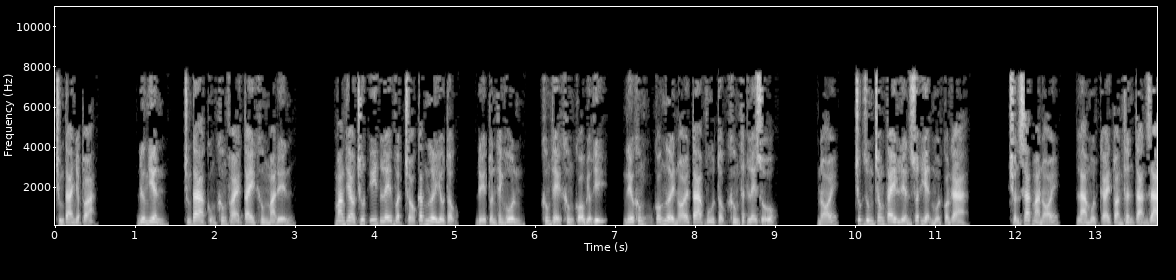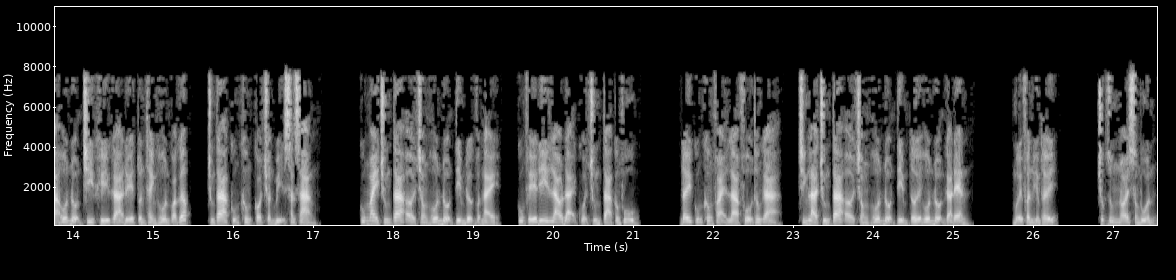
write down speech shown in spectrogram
chúng ta nhập tọa đương nhiên, chúng ta cũng không phải tay không mà đến. Mang theo chút ít lễ vật cho các ngươi yêu tộc, đế tuấn thành hôn, không thể không có biểu thị, nếu không có người nói ta vu tộc không thất lễ số. Nói, trúc dung trong tay liền xuất hiện một con gà. Chuẩn xác mà nói, là một cái toàn thân tản ra hỗn độn chi khí gà đế tuấn thành hôn quá gấp, chúng ta cũng không có chuẩn bị sẵn sàng. Cũng may chúng ta ở trong hỗn độn tìm được vật này, cũng phế đi lão đại của chúng ta công phu. Đây cũng không phải là phổ thông gà, chính là chúng ta ở trong hỗn độn tìm tới hỗn độn gà đen. Mười phần hiếm thấy. Trúc dung nói xong muốn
